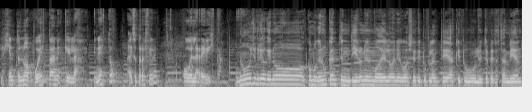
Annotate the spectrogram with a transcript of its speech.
¿La gente no apuesta en, que en esto? ¿A eso te refieres? ¿O en la revista? No, yo creo que no, como que nunca entendieron el modelo de negocio que tú planteas, que tú lo interpretas también,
